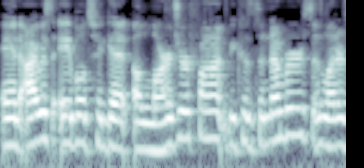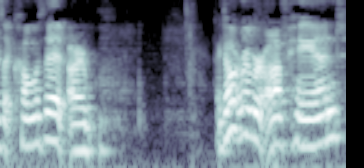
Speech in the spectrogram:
and I was able to get a larger font because the numbers and letters that come with it are, I don't remember offhand.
